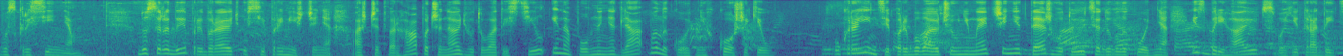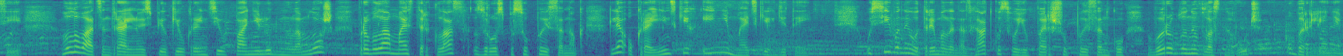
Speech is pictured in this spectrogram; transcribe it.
Воскресінням. До середи прибирають усі приміщення, а з четверга починають готувати стіл і наповнення для великодніх кошиків. Українці, перебуваючи у Німеччині, теж готуються до Великодня і зберігають свої традиції. Голова центральної спілки українців пані Людмила Млош провела майстер-клас з розпису писанок для українських і німецьких дітей. Усі вони отримали на згадку свою першу писанку, вироблену власноруч у Берліні.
